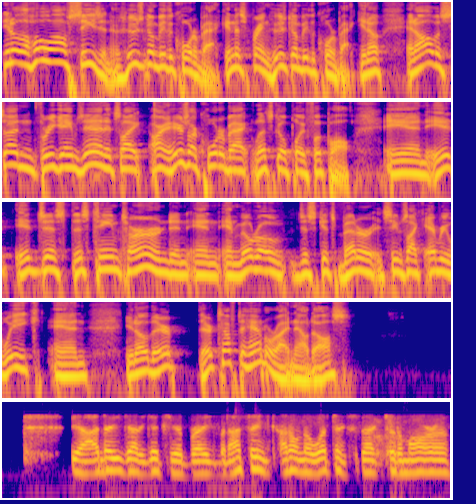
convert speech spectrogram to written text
you know, the whole off season, who's going to be the quarterback in the spring, who's going to be the quarterback, you know, and all of a sudden, three games in, it's like, all right, here's our quarterback. Let's go play football. And it, it just, this team turned and, and, and Milroe just gets better. It seems like every week. And, you know, they're, they're tough to handle right now, Doss. Yeah, I know you got to get to your break, but I think I don't know what to expect to tomorrow.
